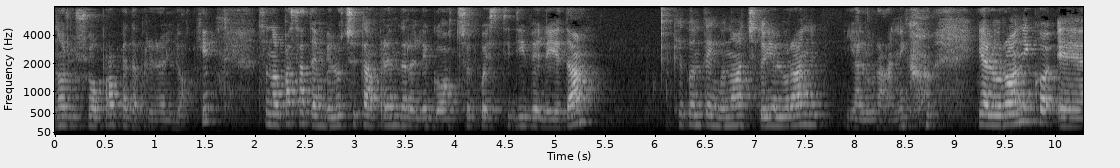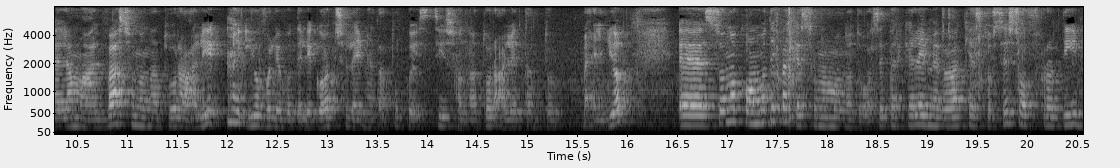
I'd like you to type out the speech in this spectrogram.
non riuscivo proprio ad aprire gli occhi. Sono passata in velocità a prendere le gocce questi di Veleda che contengono acido ialuronico ialuronico, ialuronico e la malva sono naturali io volevo delle gocce, lei mi ha dato questi sono naturali, tanto meglio eh, sono comode perché sono monodose perché lei mi aveva chiesto se soffro di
